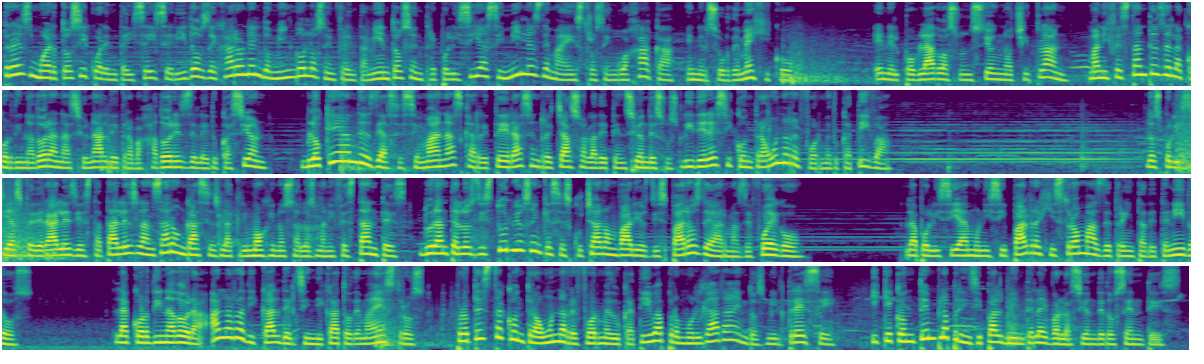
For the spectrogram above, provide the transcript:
Tres muertos y 46 heridos dejaron el domingo los enfrentamientos entre policías y miles de maestros en Oaxaca, en el sur de México. En el poblado Asunción Nochitlán, manifestantes de la Coordinadora Nacional de Trabajadores de la Educación bloquean desde hace semanas carreteras en rechazo a la detención de sus líderes y contra una reforma educativa. Los policías federales y estatales lanzaron gases lacrimógenos a los manifestantes durante los disturbios en que se escucharon varios disparos de armas de fuego. La policía municipal registró más de 30 detenidos. La coordinadora ala radical del Sindicato de Maestros protesta contra una reforma educativa promulgada en 2013 y que contempla principalmente la evaluación de docentes.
